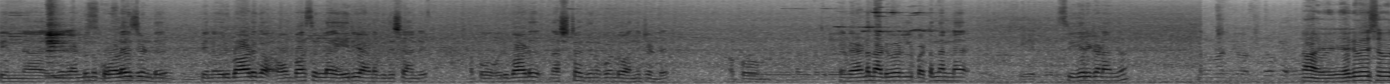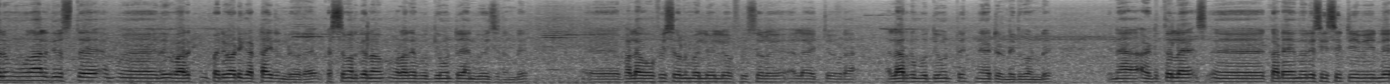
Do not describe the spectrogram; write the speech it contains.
പിന്നെ രണ്ടുമൂന്ന് കോളേജ് ഉണ്ട്. പിന്നെ ഒരുപാട് ഓംപാസ് ഉള്ള ഏരിയ ആണ് പുതിയ സ്റ്റാൻഡ് അപ്പോൾ ഒരുപാട് നഷ്ടം ഇതിനെ കൊണ്ട് വന്നിട്ടുണ്ട്. അപ്പോൾ വേണ്ട നടപടികൾ പെട്ടെന്ന് തന്നെ സ്വീകരിക്കണമെന്ന്. ആ ഏകദേശം ഒരു മൂന്നാൽ ദിവസത്തെ ഇത് വർക്ക് പരിപാടി കട്ടായിട്ടുണ്ട് ഇവിടെ. കസ്റ്റമർക്കെല്ലാം വളരെ ബുദ്ധിമുട്ട് അനുഭവിച്ചിട്ടുണ്ട്. പല ഓഫീസുകളും വലിയ വലിയ ഓഫീസുകൾ എല്ലാം ആയിട്ട് ഇവിടെ എല്ലാവർക്കും ബുദ്ധിമുട്ട് നേരിട്ടുണ്ട് ഇതുകൊണ്ട്. പിന്നെ അടുത്തുള്ള കടയിൽ നിന്നൊരു സി സി ടി വിന്റെ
